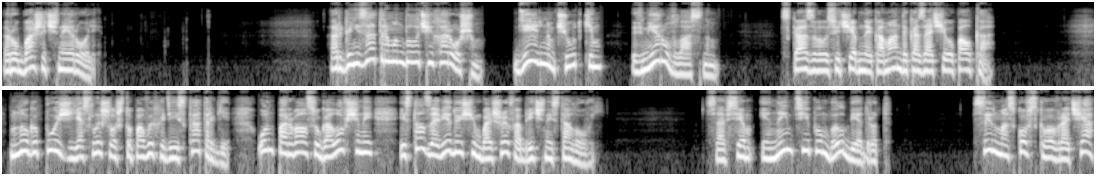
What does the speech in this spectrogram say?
рубашечные роли. Организатором он был очень хорошим, дельным, чутким, в меру властным. Сказывалась учебная команда казачьего полка. Много позже я слышал, что по выходе из каторги он порвал с уголовщиной и стал заведующим большой фабричной столовой. Совсем иным типом был Бедрут. Сын московского врача,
